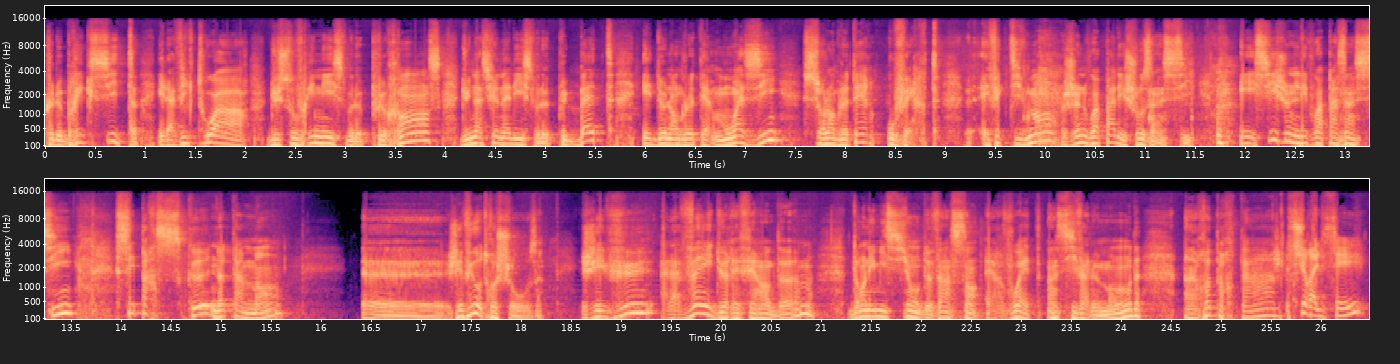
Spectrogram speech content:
que le Brexit est la victoire du souverainisme le plus rance, du nationalisme le plus bête et de l'Angleterre moisie sur l'Angleterre ouverte. Euh, effectivement, je ne vois pas les choses ainsi. Et si je ne les vois pas ainsi, c'est parce que, notamment, j'ai vu autre chose j'ai vu, à la veille du référendum, dans l'émission de Vincent Hervouette, Ainsi va le monde, un reportage... Sur LCI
